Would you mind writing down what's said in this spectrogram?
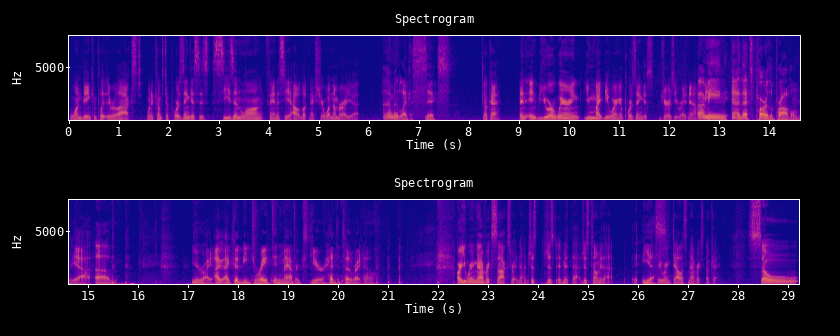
one being completely relaxed when it comes to Porzingis' season long fantasy outlook next year. What number are you at? I'm at like a six. Okay. And and you are wearing you might be wearing a Porzingis jersey right now. I, I mean, mean uh, that's part of the problem. Yeah. Um, you're right. I, I could be draped in Mavericks gear head to toe right now. are you wearing Mavericks socks right now? Just just admit that. Just tell me that. Uh, yes. Are you wearing Dallas Mavericks? Okay. So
